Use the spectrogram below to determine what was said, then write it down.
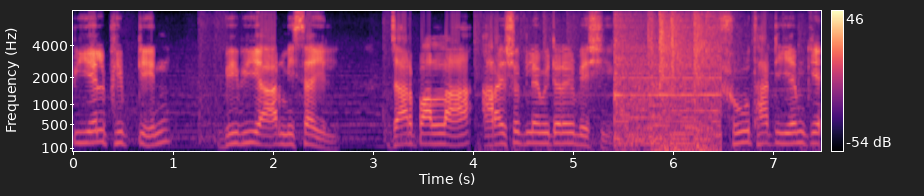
পিএল ফিফটিন ভিভিআর মিসাইল, যার পাল্লা আড়াইশো কিলোমিটারের বেশি। সু থার্টি এম কে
